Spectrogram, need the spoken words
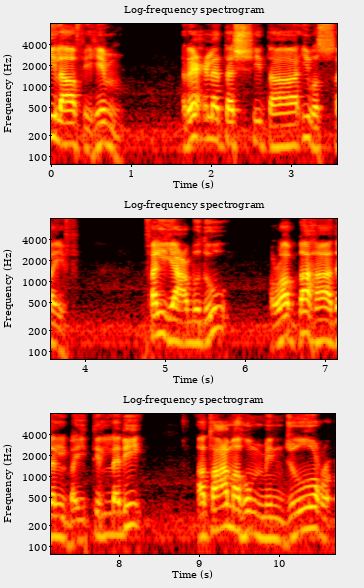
ஈலாஃபிஹிம் رحلة الشتاء والصيف فليعبدوا رب هذا البيت الذي أطعمهم من جوع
